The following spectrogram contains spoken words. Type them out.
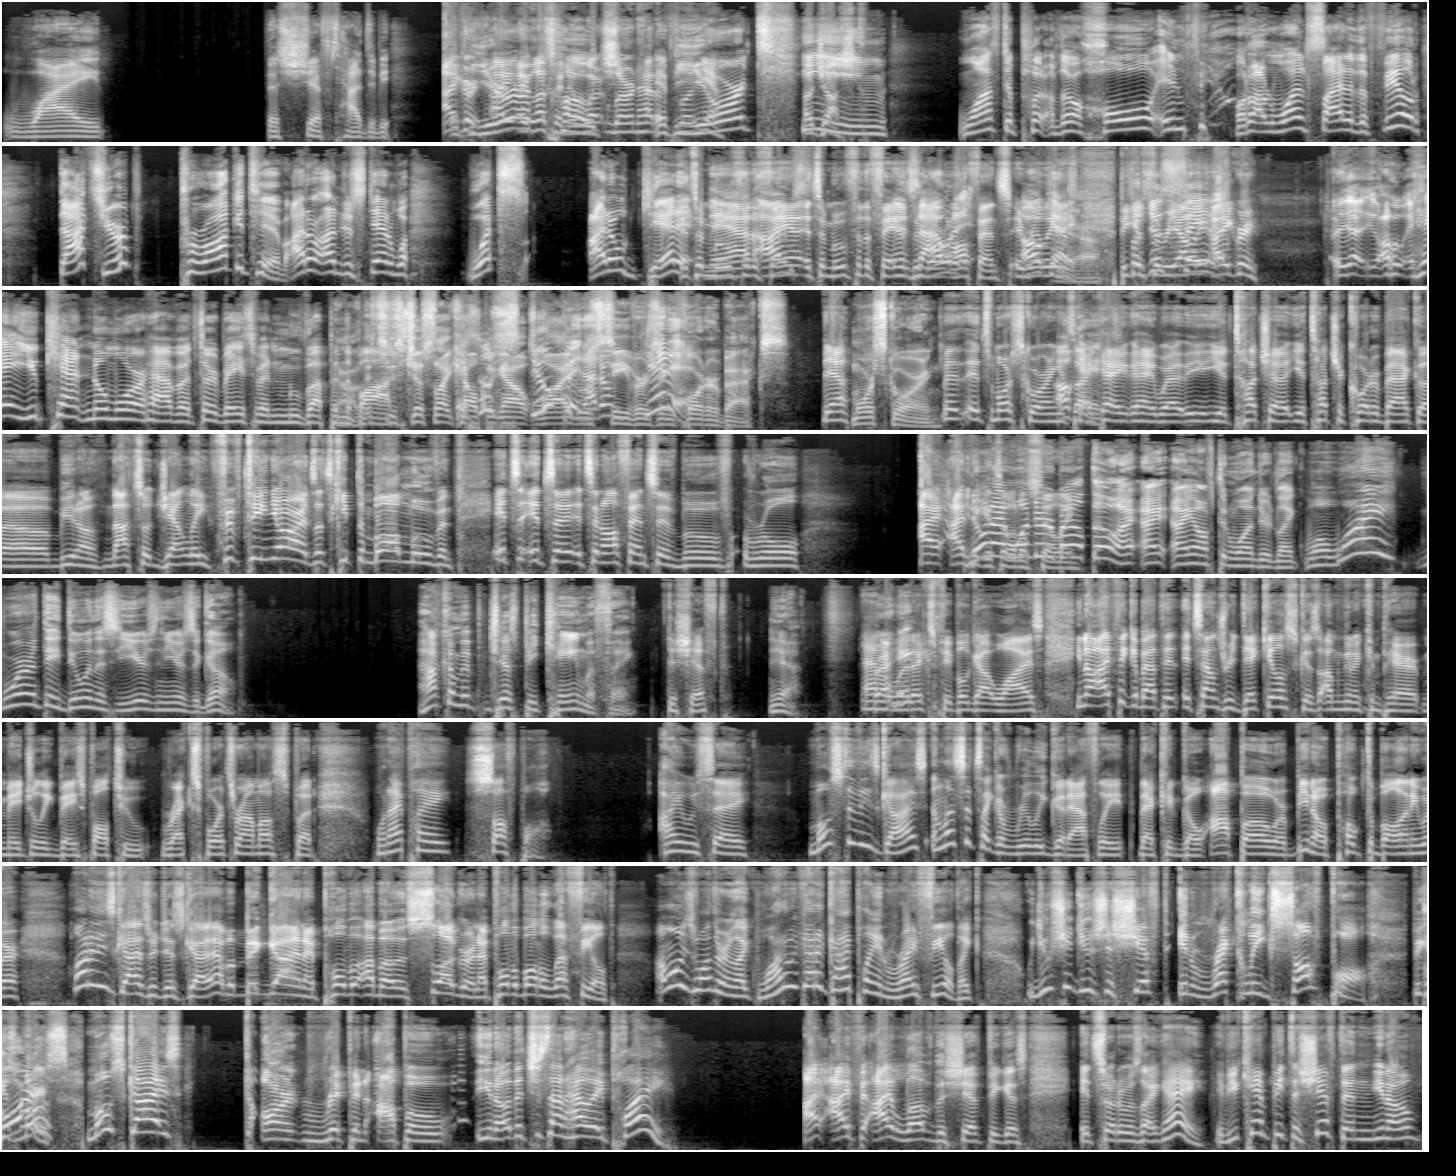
why the shift had to be. I if agree. you're I- I- a listen, coach, learn how to if learn- yeah. your Adjust. team wants to put the whole infield on one side of the field, that's your prerogative. I don't understand what what's. I don't get it. It's a move man. for the fan. I'm- it's a move for the fans and that more it- offense. It really Okay. is Yeah. because So the reality. say- I agree. Yeah, oh, hey, you can't no more have a third baseman move up in the box. This is just like It's so helping out stupid. wide receivers and it. quarterbacks. Yeah. More scoring. It's more scoring. It's Okay. like, hey, hey, well, you- you touch a you touch a quarterback, uh, you know, not so gently. Fifteen yards. Let's keep the ball moving. It's it's a it's an offensive move rule. I I You know what it's a I little wonder silly. about though? I, I I often wondered like, well, why weren't they doing this years and years ago? How come it just became a thing? the shift. Yeah. Right? analytics. People got wise. You know, I think about it. It sounds ridiculous because I'm going to compare Major League Baseball to rec sports, Ramos. But when I play softball, I always say most of these guys, unless it's like a really good athlete that could go oppo or you know poke the ball anywhere, a lot of these guys are just guys. I'm a big guy and I pull the. I'm a slugger and I pull the ball to left field. I'm always wondering, like, why do we got a guy playing right field? Like, you should use a shift in rec league softball because most most guys aren't ripping oppo. You know, that's just not how they play. I I th- I love the shift because it sort of was like, hey, if you can't beat the shift, then you know,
